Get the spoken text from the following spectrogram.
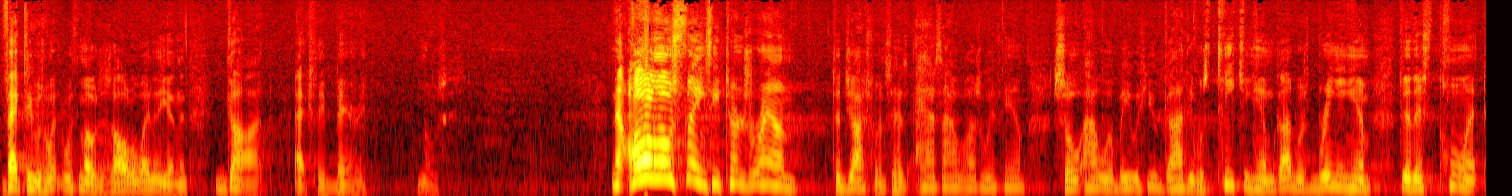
In fact, he was with, Moses all the way to the end, and God actually buried Moses. Now, all of those things, he turns around to Joshua and says, As I was with him, so I will be with you. God was teaching him, God was bringing him to this point.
